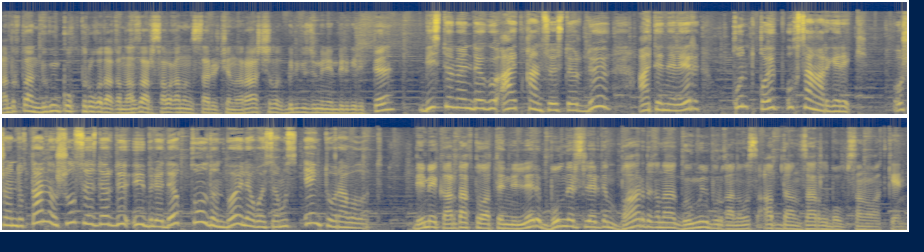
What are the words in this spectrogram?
Андыктан бүгүнкү уктурууга дагы назар салганыңыздар үчүн ыраазычылык билгизүү менен биргеликте. Биз төмөндөгү айткан сөздөрдү ата энелер кунт коюп уксаңар керек. Ошондуктан ушул сөздөрдү үй бүлөдө колдонбой эле койсоңуз эң туура болот. Демек ардактуу ата энелер бул нерселердин баардыгына көңүл бурганыбыз абдан зарыл болуп саналат экен.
